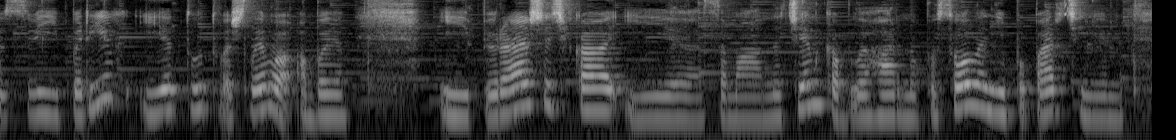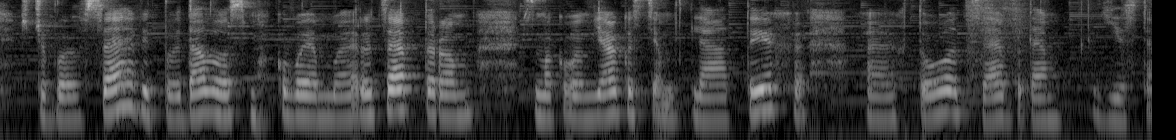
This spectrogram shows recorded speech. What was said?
Формую свій пиріг, і тут важливо, аби і пюрешечка, і сама начинка були гарно посолені, поперчені, щоб все відповідало смаковим рецепторам, смаковим якостям для тих, е, хто це буде їсти.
